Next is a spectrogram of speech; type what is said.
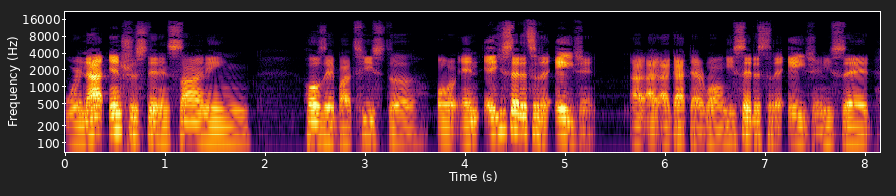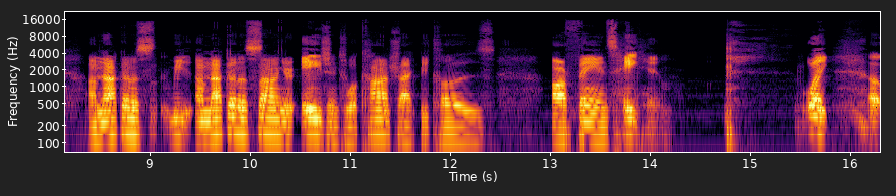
"We're not interested in signing Jose Bautista," or and he said it to the agent. I, I, got that wrong. He said this to the agent. He said, "I'm not gonna I'm not gonna sign your agent to a contract because our fans hate him." like, uh,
